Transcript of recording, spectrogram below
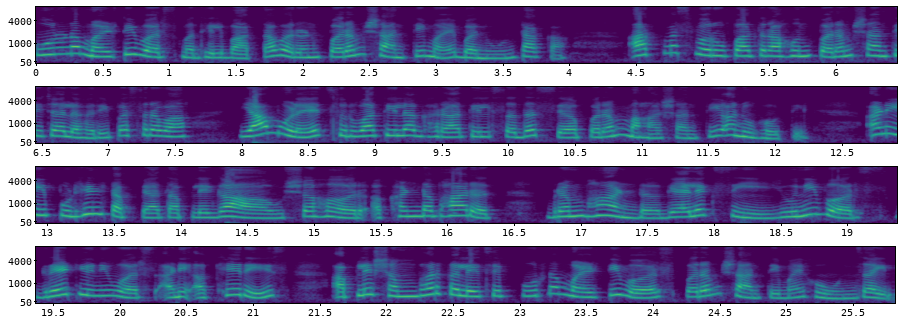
पूर्ण मल्टिवर्समधील वातावरण परमशांतिमय बनवून टाका. आत्मस्वरूपात राहून परमशांतीच्या लहरी पसरवा. यामुळे सुरुवातीला घरातील सदस्य परम महाशांती अनुभवतील. आणि पुढील टप्प्यात आपले गाव शहर अखंड भारत ब्रह्मांड गॅलेक्सी युनिवर्स ग्रेट युनिवर्स आणि अखेरीस आपले शंभर कलेचे पूर्ण मल्टिवर्स परमशांतीमय होऊन जाईल.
